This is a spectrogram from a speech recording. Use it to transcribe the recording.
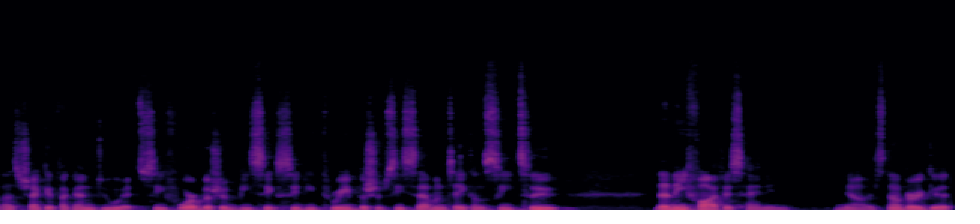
So let's check if I can do it. c4, bishop b6, cd3, bishop c7, take on c2. Then e5 is hanging. No, it's not very good.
